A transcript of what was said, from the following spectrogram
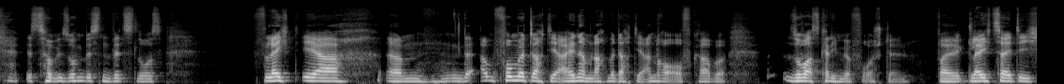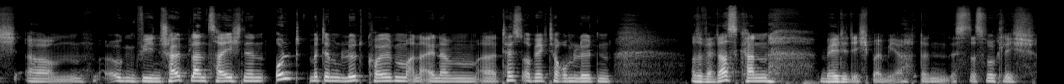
ist sowieso ein bisschen witzlos. Vielleicht eher ähm, am Vormittag die eine, am Nachmittag die andere Aufgabe. Sowas kann ich mir vorstellen. Weil gleichzeitig ähm, irgendwie einen Schaltplan zeichnen und mit dem Lötkolben an einem äh, Testobjekt herumlöten. Also wer das kann, melde dich bei mir. Dann ist das wirklich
